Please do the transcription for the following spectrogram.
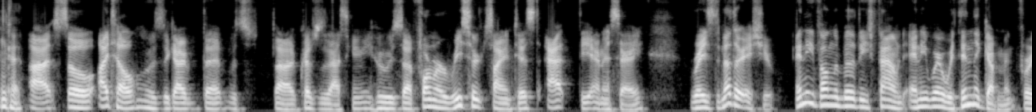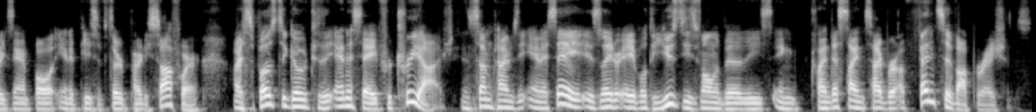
Okay. Uh, so Aitel, who's the guy that was uh, Krebs was asking, who's a former research scientist at the NSA, raised another issue. Any vulnerabilities found anywhere within the government, for example, in a piece of third-party software, are supposed to go to the NSA for triage, and sometimes the NSA is later able to use these vulnerabilities in clandestine cyber offensive operations.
